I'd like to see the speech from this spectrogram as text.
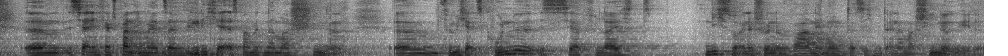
ähm, ist ja eigentlich ganz spannend. Ich meine, jetzt rede ich ja erstmal mit einer Maschine. Ähm, für mich als Kunde ist es ja vielleicht nicht so eine schöne Wahrnehmung, dass ich mit einer Maschine rede.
